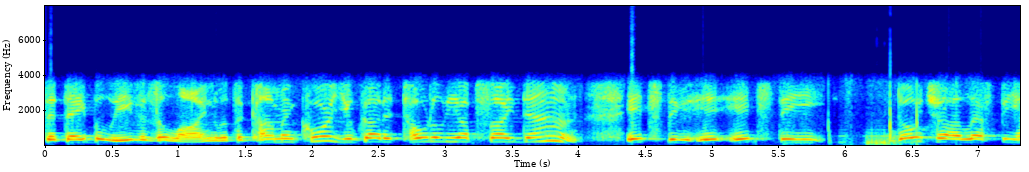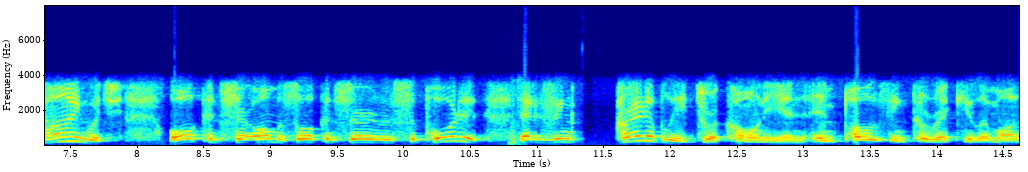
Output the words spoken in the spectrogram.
that they believe is aligned with the Common Core. You've got it totally upside down. It's the it's the No Child Left Behind, which all conser- almost all conservatives supported. That is incredibly draconian, imposing curriculum on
